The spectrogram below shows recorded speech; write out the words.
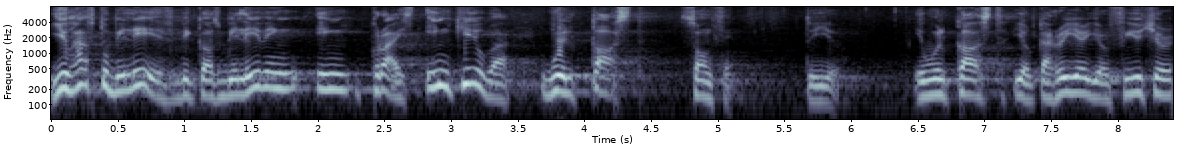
You have to believe because believing in Christ in Cuba will cost something to you. It will cost your career, your future.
